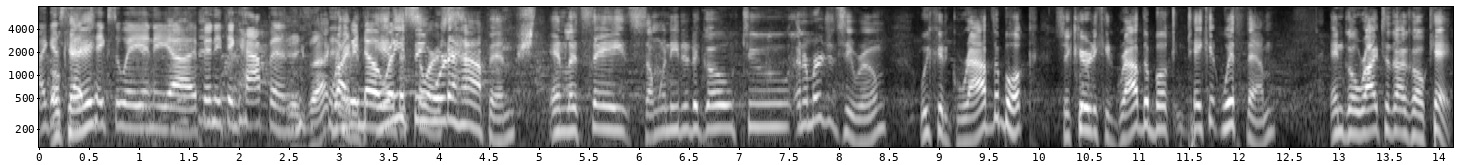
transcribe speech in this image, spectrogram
I guess Okay. that takes away any. Uh, if anything happens, Exactly. then Right. we if know where the anything were to happen, and let's say someone needed to go to an emergency room, we could grab the book. Security could grab the book, take it with them, and go right to the. Go, okay,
